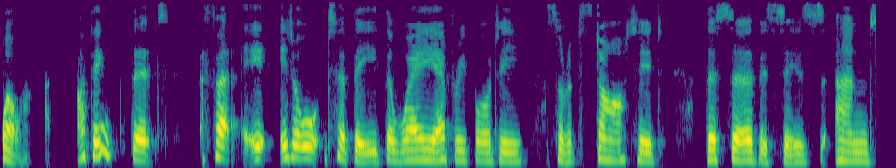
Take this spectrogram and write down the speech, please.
Well, I think that for it, it ought to be the way everybody sort of started the services and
